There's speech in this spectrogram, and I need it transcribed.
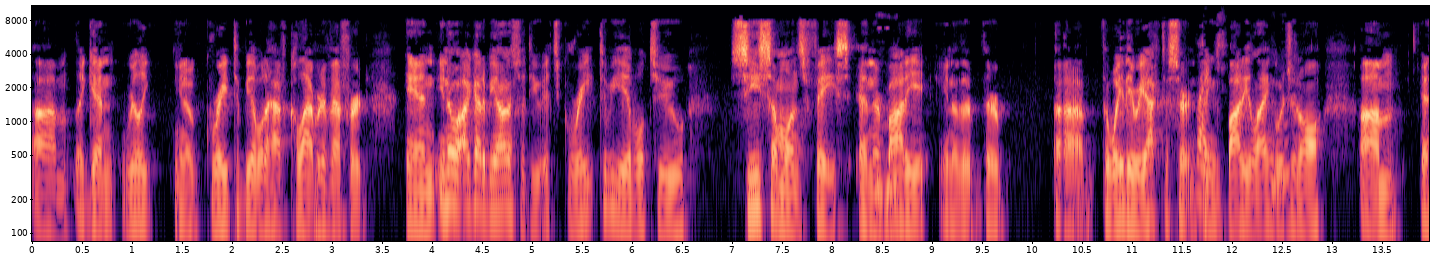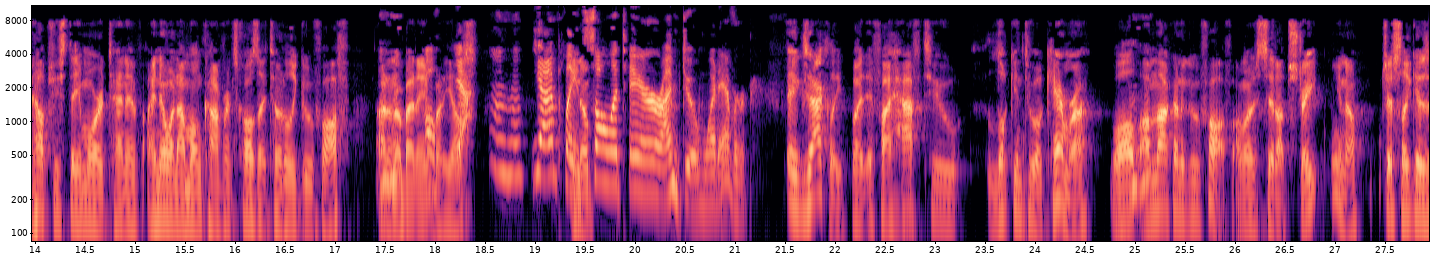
Um, again, really, you know, great to be able to have collaborative effort. And, you know, I got to be honest with you. It's great to be able to see someone's face and their body, you know, their, their uh, the way they react to certain Right. things, body language and all. Um, it helps you stay more attentive. I know when I'm on conference calls, I totally goof off. I don't know about anybody oh, else. Yeah. hmm yeah, I'm playing You know- solitaire. I'm doing whatever. Exactly. But if I have to look into a camera, well, I'm not going to goof off. I'm going to sit up straight, you know, just like as,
